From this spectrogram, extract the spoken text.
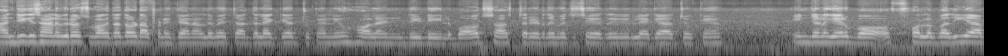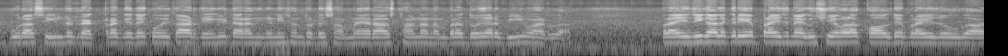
ਹਾਂਜੀ ਕਿਸਾਨ ਵੀਰੋ, ਸਵਾਗਤ ਹੈ ਤੁਹਾਡਾ ਆਪਣੇ ਚੈਨਲ ਦੇ ਵਿੱਚ। ਅੱਜ ਲੈ ਕੇ ਆ ਚੁੱਕੇ ਨਿਊ ਹਾਲੈਂਡ ਦੀ ਡੀਲ ਬਹੁਤ ਸਸਤੇ ਰੇਟ ਦੇ ਵਿੱਚ ਸੇਲ ਦੀ ਲੈ ਕੇ ਆ ਚੁੱਕੇ ਹਾਂ। ਇੰਜਨ ਗੇਅਰ ਬਹੁਤ ਫੁੱਲ ਵਧੀਆ, ਪੂਰਾ ਸੀਲਡ ਟਰੈਕਟਰ ਆ, ਕਿਤੇ ਕੋਈ ਘਾਟ ਨਹੀਂ ਹੈਗੀ ਟਾਇਰਾਂ ਦੀ ਕੰਡੀਸ਼ਨ ਤੁਹਾਡੇ ਸਾਹਮਣੇ ਆ। ਰਾਜਸਥਾਨ ਦਾ ਨੰਬਰ ਹੈ 2020 ਮਾਡਲ ਦਾ। ਪ੍ਰਾਈਸ ਦੀ ਗੱਲ ਕਰੀਏ ਪ੍ਰਾਈਸ ਨੈਗੋਸ਼ੀਏਬਲ ਵਾਲਾ ਕਾਲ ਤੇ ਪ੍ਰਾਈਸ ਹੋਊਗਾ।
